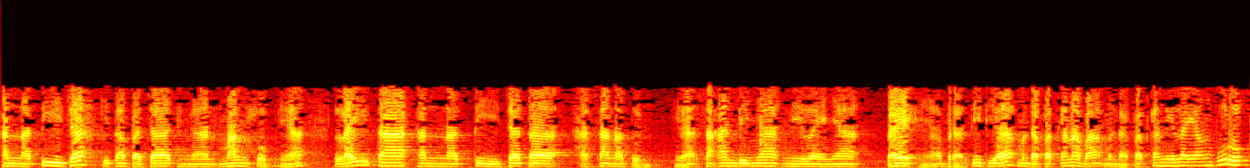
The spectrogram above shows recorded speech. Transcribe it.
an-natijah kita baca dengan mansub ya. Laita an-natijata hasanatun ya. Seandainya nilainya baik ya, berarti dia mendapatkan apa? Mendapatkan nilai yang buruk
